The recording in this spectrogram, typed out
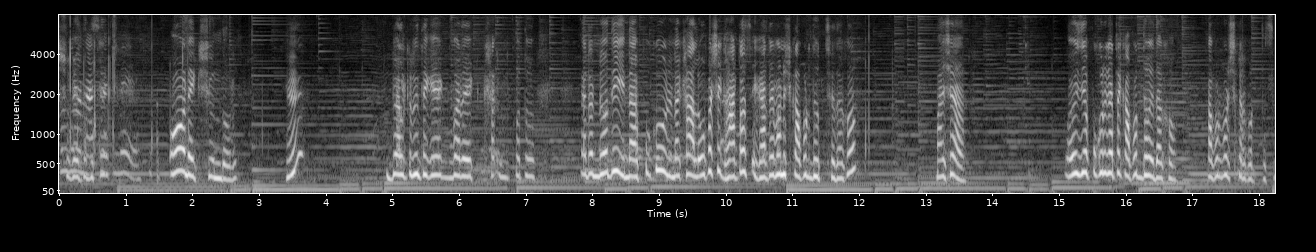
শুকাইতে দিছে। অনেক সুন্দর। হ্যাঁ? ব্যালকনি থেকে একবারে কত একটা নদী না পুকুর না খাল ও পাশে ঘাট আছে ঘাটে মানুষ কাপড় ধুচ্ছে, দেখো। মাইশা, ওই যে পুকুর ঘাটে কাপড় ধোয়, দেখো, কাপড় পরিষ্কার করতেছে।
